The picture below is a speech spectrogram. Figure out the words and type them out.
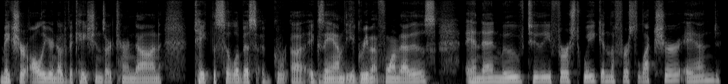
Make sure all your notifications are turned on. Take the syllabus uh, exam, the agreement form that is, and then move to the first week and the first lecture. And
